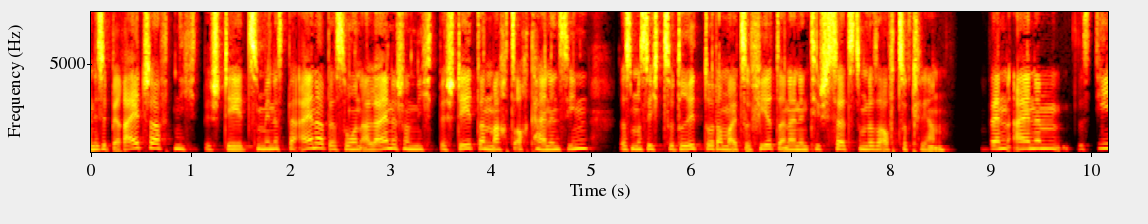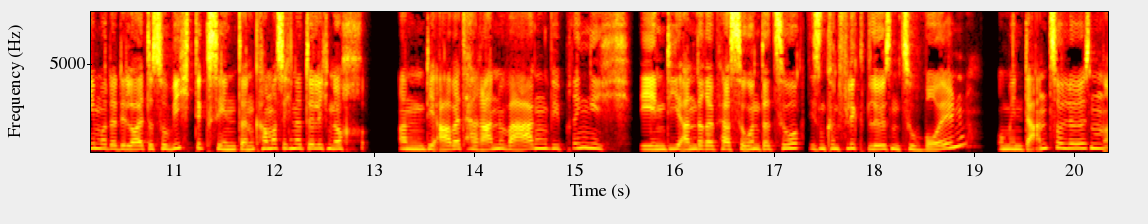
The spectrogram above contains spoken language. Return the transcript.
Wenn diese Bereitschaft nicht besteht, zumindest bei einer Person alleine schon nicht besteht, dann macht es auch keinen Sinn, dass man sich zu dritt oder mal zu viert an einen Tisch setzt, um das aufzuklären. Wenn einem das Team oder die Leute so wichtig sind, dann kann man sich natürlich noch an die Arbeit heranwagen, wie bringe ich den, die andere Person dazu, diesen Konflikt lösen zu wollen, um ihn dann zu lösen.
